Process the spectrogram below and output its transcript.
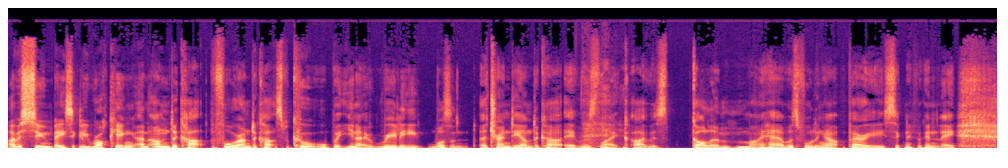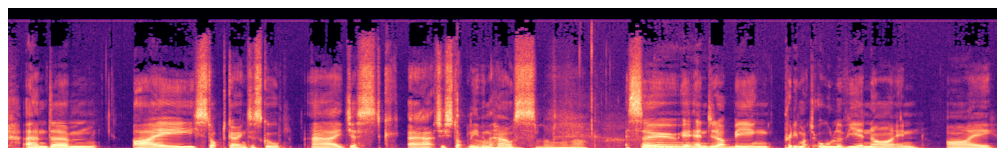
I was soon basically rocking an undercut before undercuts were cool. But you know, really wasn't a trendy undercut. It was like I was Gollum. My hair was falling out very significantly, and um, I stopped going to school. I just I actually stopped leaving the house. Laura. So it ended up being pretty much all of year nine. I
